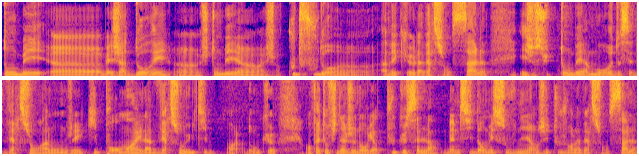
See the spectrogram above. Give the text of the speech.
tombé, euh, bah, j'adorais, euh, je suis tombé, j'ai un coup de foudre avec la version sale et je suis tombé amoureux de cette version rallongée qui pour moi est la version ultime. Donc en fait au final je ne regarde plus que celle-là, même si dans mes souvenirs j'ai toujours la version sale.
